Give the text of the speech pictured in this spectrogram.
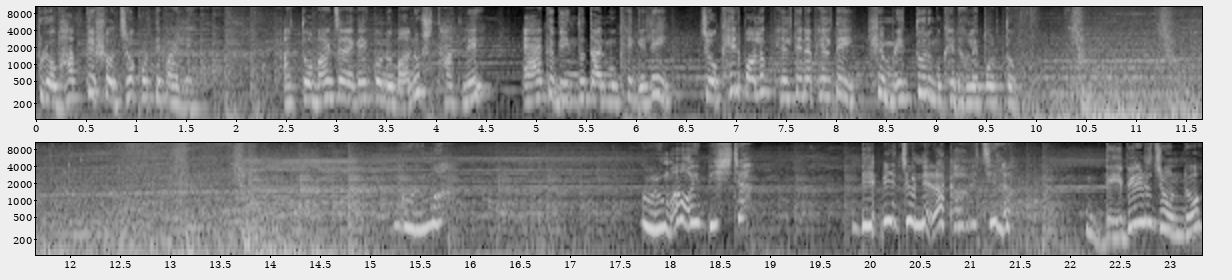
প্রভাবকে সহ্য করতে পারলে। আর তোমার জায়গায় কোনো মানুষ থাকলে এক বিন্দু তার মুখে গেলেই চোখের পলক ফেলতে না ফেলতেই সে মৃত্যুর মুখে ঢলে পড়তো। গুরুমা গুরুমা ওই বিষটা দেবের জন্য রাখা হয়েছিল। দেবের জন্য?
